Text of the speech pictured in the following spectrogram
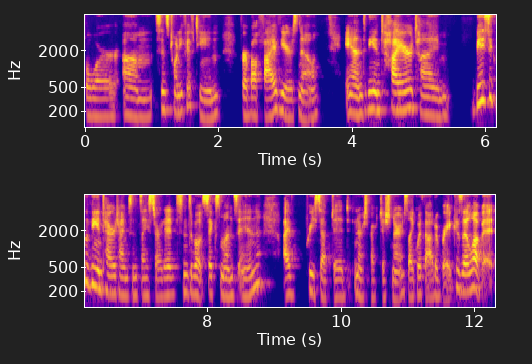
for um, since 2015 for about five years now. And the entire time basically the entire time since I started, since about six months in, I've precepted nurse practitioners like without a break because I love it.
